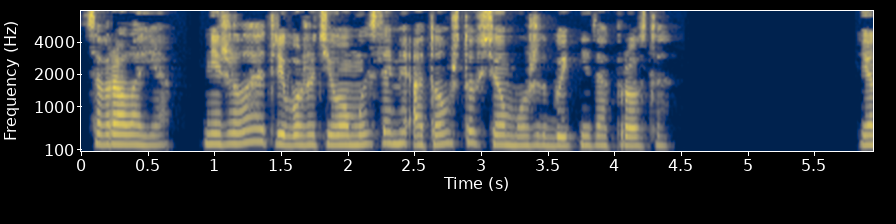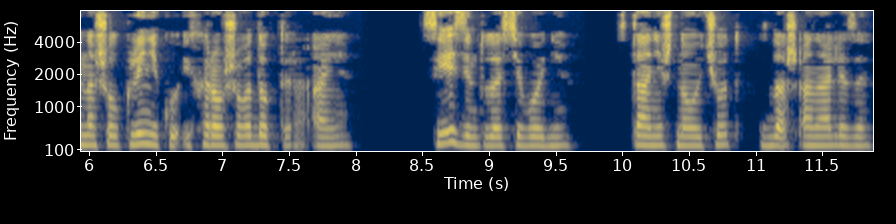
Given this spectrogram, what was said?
соврала я, не желая тревожить его мыслями о том, что все может быть не так просто. Я нашел клинику и хорошего доктора, Аня. Съездим туда сегодня. Станешь на учет, сдашь анализы.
